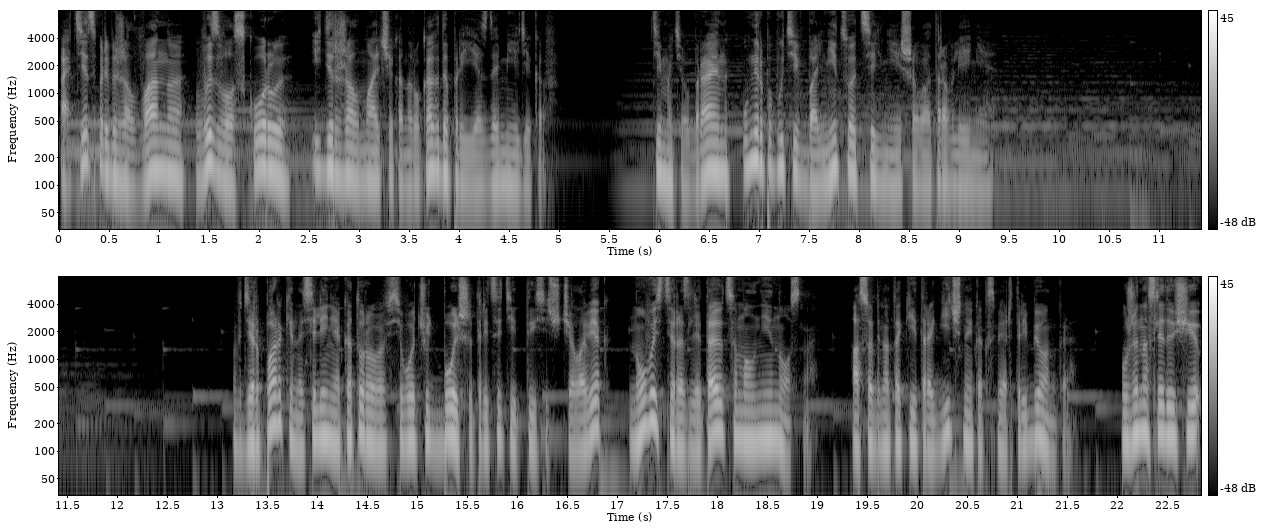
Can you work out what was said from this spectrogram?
Отец прибежал в ванную, вызвал скорую и держал мальчика на руках до приезда медиков. Тимоти О'Брайен умер по пути в больницу от сильнейшего отравления – В Дерпарке, население которого всего чуть больше 30 тысяч человек, новости разлетаются молниеносно. Особенно такие трагичные, как смерть ребенка. Уже на следующее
